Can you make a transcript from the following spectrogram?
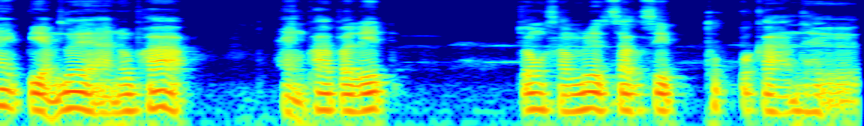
ให้เปี่ยมด้วยอนุภาพ แห่งพระปริตจงสำเร็จศักดิ์สิทธิ์ทุกประการเถิด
